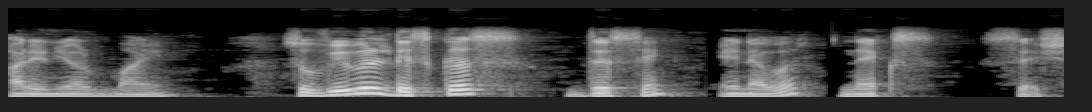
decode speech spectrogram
are in your mind. So we will discuss this thing in our next session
